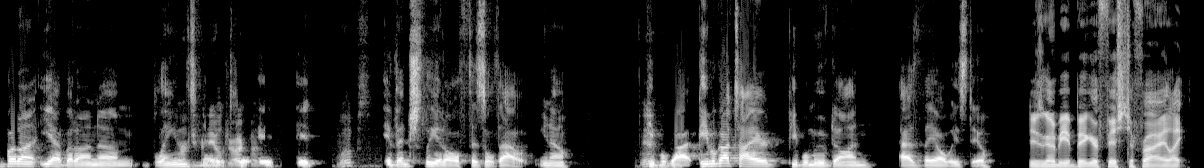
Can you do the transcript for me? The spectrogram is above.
But on yeah, but on um Blaine's for note, Druckmann. it, it Whoops. eventually it all fizzled out. You know, Yeah. people got people got tired. People moved on as they always do. there's going to be a bigger fish to fry. Like,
